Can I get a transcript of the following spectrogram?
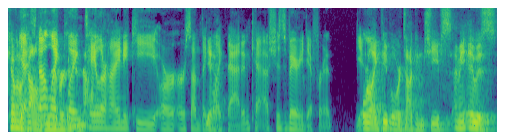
Kevin Yeah, it's not like playing. Taylor Heinicke or or something Yeah. like that in cash. It's very different. Yeah. or like people were talking Chiefs. I mean, it was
